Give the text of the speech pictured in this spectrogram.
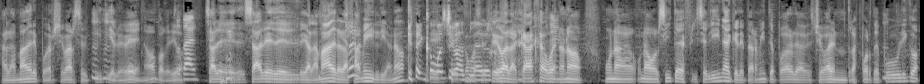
a la madre poder llevarse el kit y el bebé, ¿no? Porque digo, Total. sale sale del- a la madre, a la Claro. familia, ¿no? ¿Cómo Este, llevas cómo la se de- lleva la caja? Bueno, no, una, una bolsita de friselina que le permite poder llevar en un transporte público.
